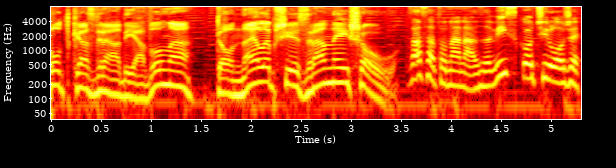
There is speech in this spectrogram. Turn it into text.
Podcast Rádia Vlna to najlepšie z rannej show. Zasa to na nás vyskočilo, že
